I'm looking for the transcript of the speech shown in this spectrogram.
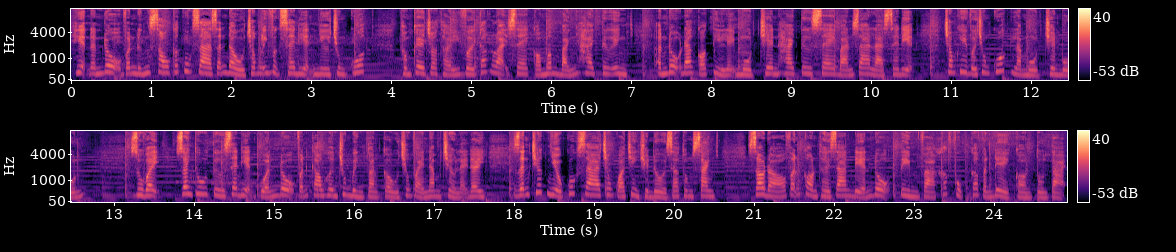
Hiện Ấn Độ vẫn đứng sau các quốc gia dẫn đầu trong lĩnh vực xe điện như Trung Quốc. Thống kê cho thấy với các loại xe có mâm bánh 24 inch, Ấn Độ đang có tỷ lệ 1 trên 24 xe bán ra là xe điện, trong khi với Trung Quốc là 1 trên 4. Dù vậy, doanh thu từ xe điện của Ấn Độ vẫn cao hơn trung bình toàn cầu trong vài năm trở lại đây, dẫn trước nhiều quốc gia trong quá trình chuyển đổi giao thông xanh. Do đó, vẫn còn thời gian để Ấn Độ tìm và khắc phục các vấn đề còn tồn tại.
